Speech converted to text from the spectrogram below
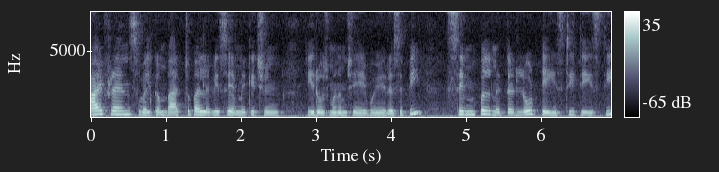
Hi friends welcome back to Pallavi సేమే కిచెన్. ఈరోజు మనం చేయబోయే రెసిపీ సింపుల్ మెథడ్లో tasty tasty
